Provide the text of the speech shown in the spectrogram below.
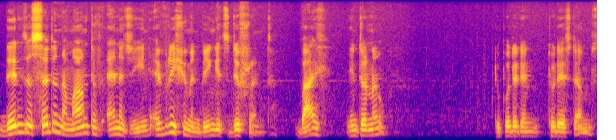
there is a certain amount of energy in every human being, it's different. By internal, to put it in today's terms,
